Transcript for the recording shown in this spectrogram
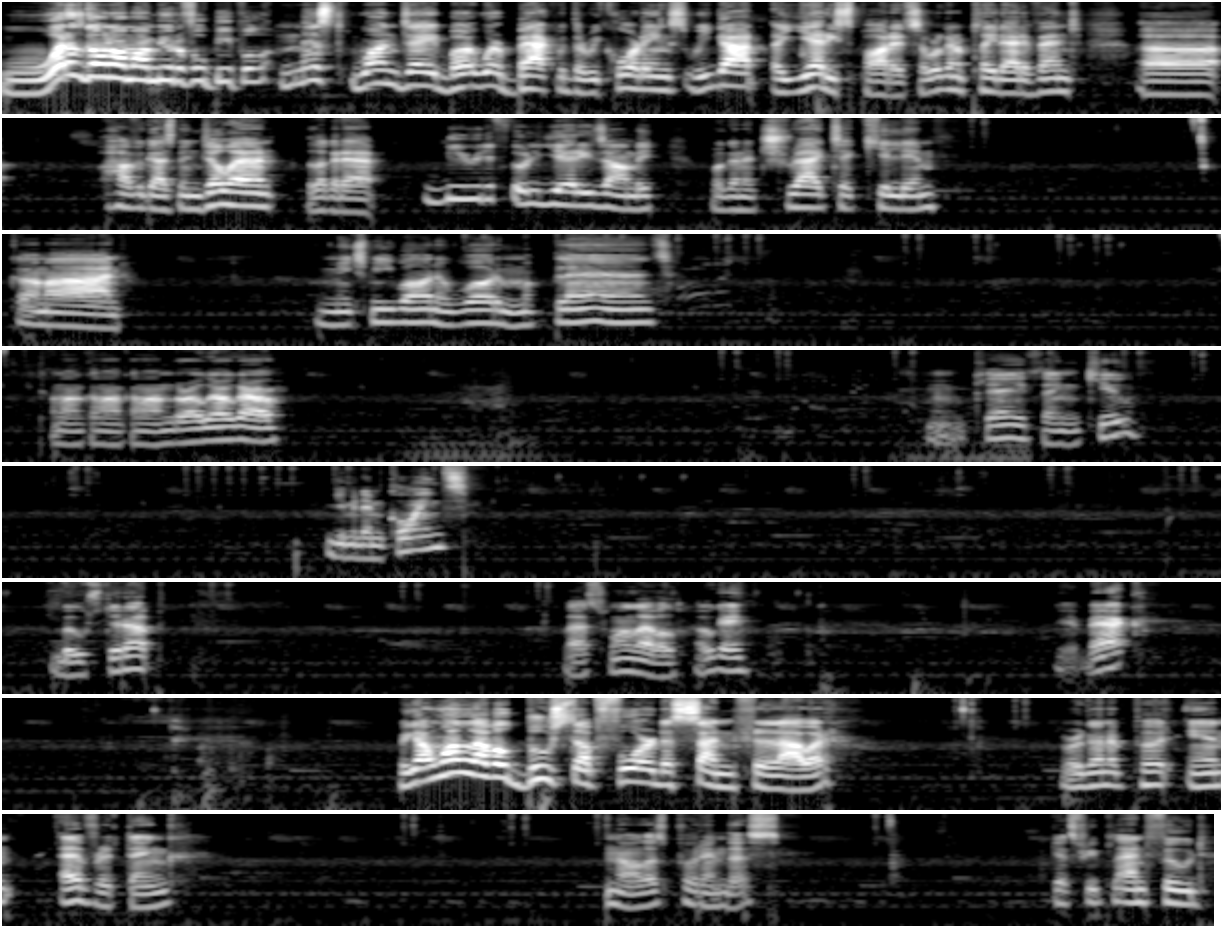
What is going on my beautiful people? Missed one day but we're back with the recordings. We got a Yeti spotted so we're gonna play that event. Uh, how have you guys been doing? Look at that beautiful Yeti zombie. We're gonna try to kill him. Come on. Makes me wanna water my plants. Come on, come on, come on. Grow, grow, grow. Okay, thank you. Give me them coins. Boost it up. Last one level. Okay. Get back. We got one level boost up for the sunflower. We're gonna put in everything. No, let's put in this. Get free plant food.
